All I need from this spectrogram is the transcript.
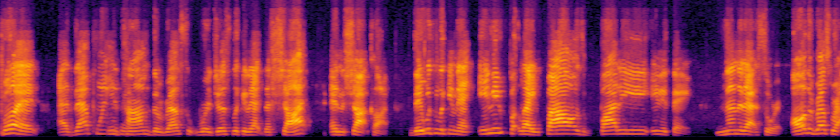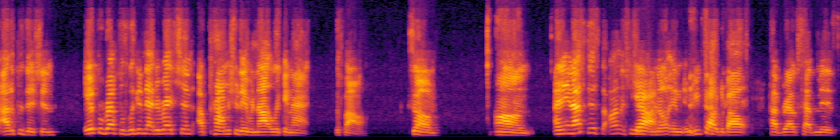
But at that point mm-hmm. in time, the refs were just looking at the shot and the shot clock. They wasn't looking at any like fouls, body, anything. None of that sort. All the refs were out of position. If a ref was looking in that direction, I promise you they were not looking at the foul. So, um, and, and that's just the honest truth, yeah. you know. And, and we've talked about how refs have missed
